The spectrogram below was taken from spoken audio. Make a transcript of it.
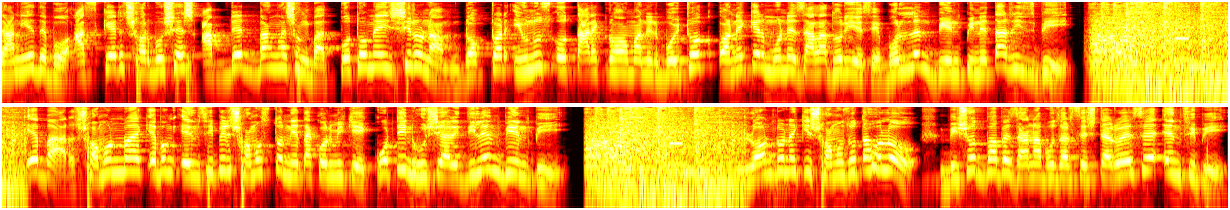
জানিয়ে দেব, আজকের সর্বশেষ আপডেট বাংলা সংবাদ। প্রথমেই শিরোনাম, ডক্টর ইউনুস ও তারেক রহমানের বৈঠক অনেকের মনে জ্বালা ধরিয়েছে, বললেন বিএনপি নেতা রিজভি। এবার সমন্বয়ক এবং এনসিপির সমস্ত নেতাকর্মীকে কঠিন হুঁশিয়ারি দিলেন বিএনপি। লন্ডনে কি সমঝোতা হলো? বিশদভাবে জানা বোঝার চেষ্টায় রয়েছে এনসিপি।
